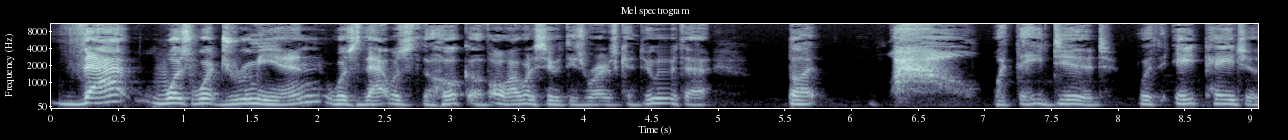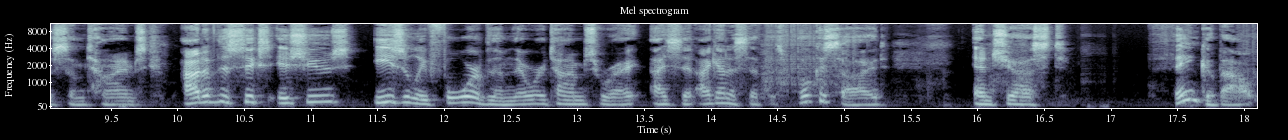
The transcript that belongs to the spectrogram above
that was what drew me in was that was the hook of, oh, I want to see what these writers can do with that. But wow, what they did with eight pages sometimes out of the six issues, easily four of them, there were times where I, I said, I got to set this book aside and just think about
